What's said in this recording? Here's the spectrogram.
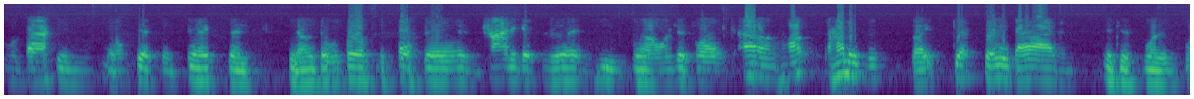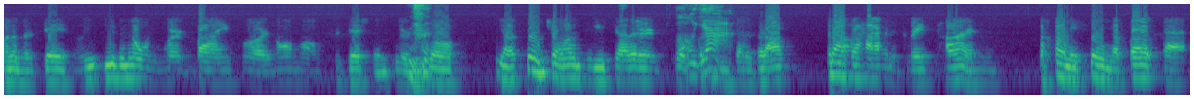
we're back in you know fifth and sixth, and you know so we're both discussing it and trying to get through it. And he, you know, we're just like, oh, how how did this like get so bad? And it just one of one of those days. So even though we weren't vying for our normal positions, we were still you know still challenging each other. Still Oh, yeah. Each other, but also, but also having a great time. The funny thing about that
